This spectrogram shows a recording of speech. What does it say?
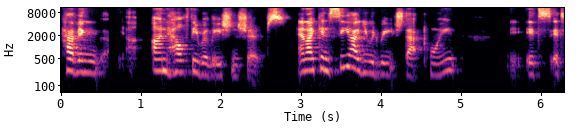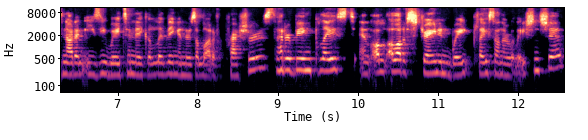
having unhealthy relationships. And i can see how you would reach that point it's it's not an easy way to make a living and there's a lot of pressures that are being placed and a, a lot of strain and weight placed on the relationship.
